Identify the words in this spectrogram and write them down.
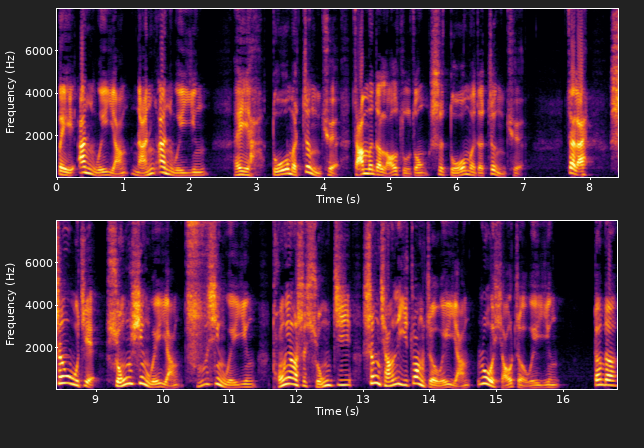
北岸为阳，南岸为阴。哎呀，多么正确！咱们的老祖宗是多么的正确。再来。生物界，雄性为阳，雌性为阴。同样是雄鸡，身强力壮者为阳，弱小者为阴。等等，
